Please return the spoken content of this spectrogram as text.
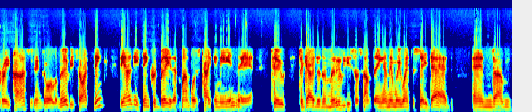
free passes into all the movies. So I think the only thing could be that Mum was taking me in there to to go to the movies or something, and then we went to see Dad. And um,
